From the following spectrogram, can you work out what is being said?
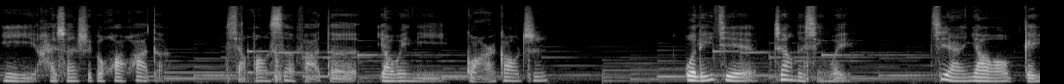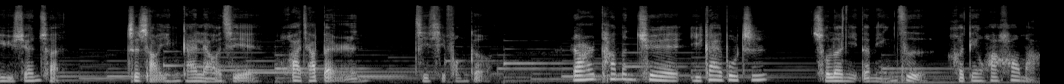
你还算是个画画的，想方设法的要为你广而告之。我理解这样的行为，既然要给予宣传，至少应该了解画家本人及其风格。然而他们却一概不知，除了你的名字和电话号码，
